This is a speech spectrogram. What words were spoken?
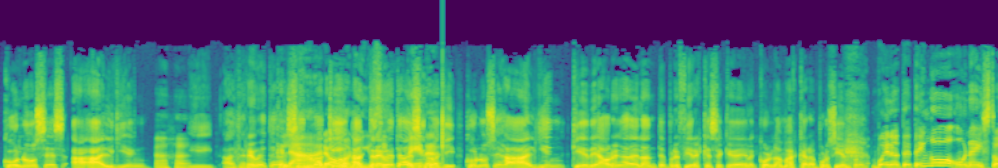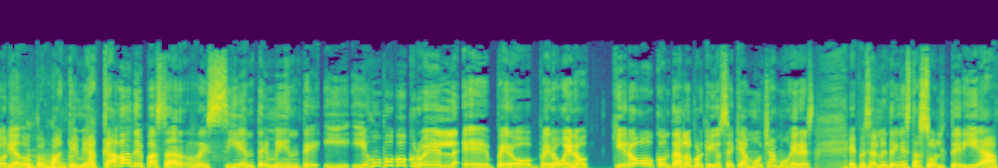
¿Conoces a alguien? Ajá. Y atrévete a Claro, decirlo aquí. no, atrévete a decirlo pena. aquí. ¿Conoces a alguien que de ahora en adelante prefieres que se quede con la máscara por siempre? Bueno, te tengo una historia, doctor Juan, que me acaba de pasar recientemente y, y es un poco cruel, eh, pero, pero bueno. Quiero contarlo porque yo sé que a muchas mujeres, especialmente en esta soltería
